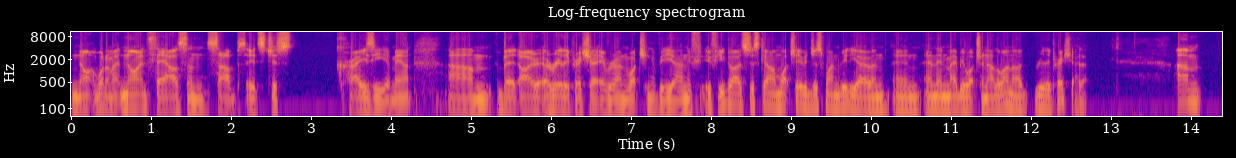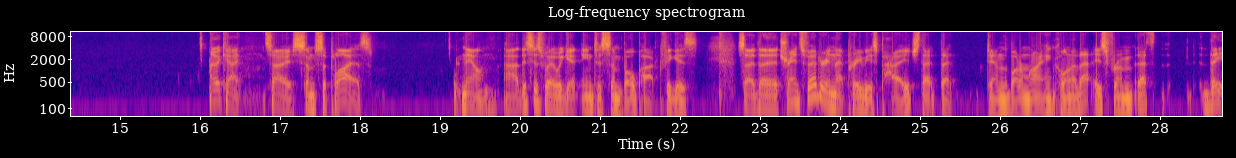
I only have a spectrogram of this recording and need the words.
Not what am I? Nine thousand subs. It's just crazy amount. Um, but I, I really appreciate everyone watching a video, and if if you guys just go and watch even just one video, and and and then maybe watch another one, I'd really appreciate it. Um. Okay, so some suppliers. Now, uh, this is where we get into some ballpark figures. So the transverter in that previous page, that that down in the bottom right hand corner, that is from that's they,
